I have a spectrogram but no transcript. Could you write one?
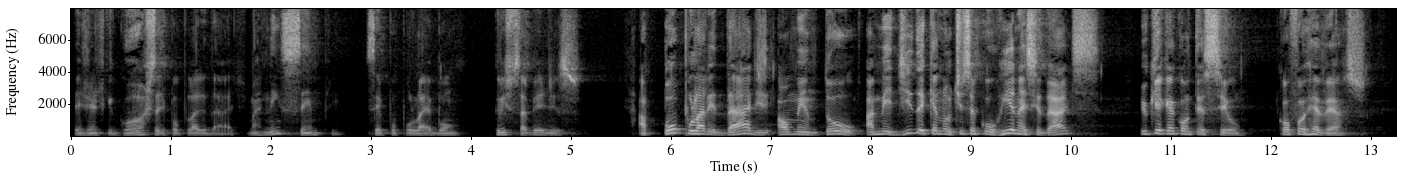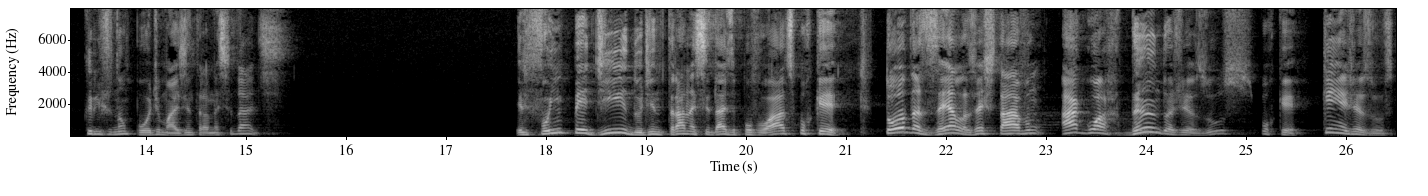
Tem gente que gosta de popularidade, mas nem sempre ser popular é bom. Cristo sabia disso. A popularidade aumentou à medida que a notícia corria nas cidades. E o que, que aconteceu? Qual foi o reverso? Cristo não pôde mais entrar nas cidades. Ele foi impedido de entrar nas cidades e povoados porque todas elas já estavam aguardando a Jesus. Por quê? Quem é Jesus?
